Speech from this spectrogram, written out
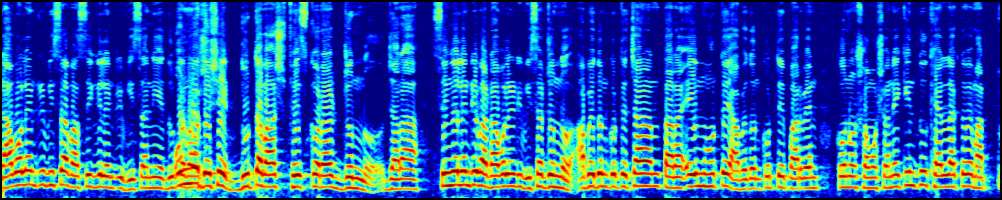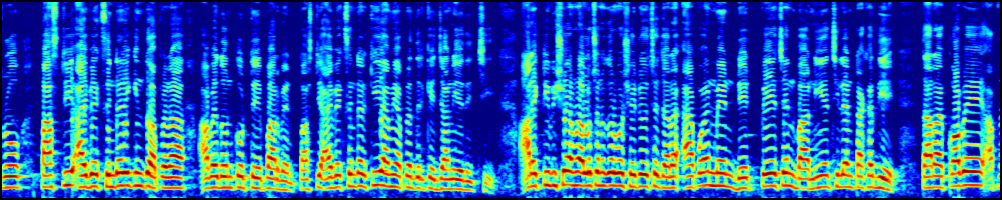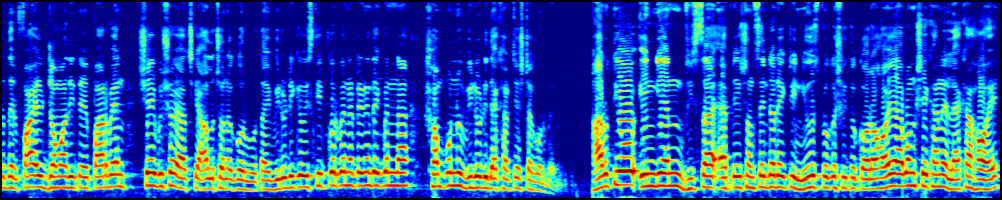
ডাবল এন্ট্রি ভিসা বা সিঙ্গেল এন্ট্রি ভিসা নিয়ে অন্য দেশের দূতাবাস ফেস করার জন্য, যারা সিঙ্গেল এন্ট্রি বা ডাবল এন্ট্রি ভিসার জন্য আবেদন করতে চান, তারা এই মুহূর্তে আবেদন করতে পারবেন, কোনো সমস্যা নেই। কিন্তু খেয়াল রাখতে হবে, মাত্র পাঁচটি আইবেক সেন্টারে কিন্তু আপনারা আবেদন করতে পারবেন। পাঁচটি আইবেক সেন্টার কি আমি আপনাদেরকে জানিয়ে দিচ্ছি। আরেকটি বিষয় আমরা আলোচনা করব, সেটি হচ্ছে যারা অ্যাপয়েন্টমেন্ট ডেট পেয়েছেন বা নিয়েছিলেন টাকা দিয়ে, তারা কবে আপনাদের ফাইল জমা দিতে পারবেন, সেই বিষয়ে আজকে আলোচনা করব। তাই ভিডিওটি কেউ স্কিপ করবেন না, টেনে দেখবেন না, সম্পূর্ণ ভিডিওটি দেখার চেষ্টা করবেন। ভারতীয় ইন্ডিয়ান ভিসা অ্যাপ্লিকেশন সেন্টারে একটি নিউজ প্রকাশিত করা হয় এবং সেখানে লেখা হয়,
